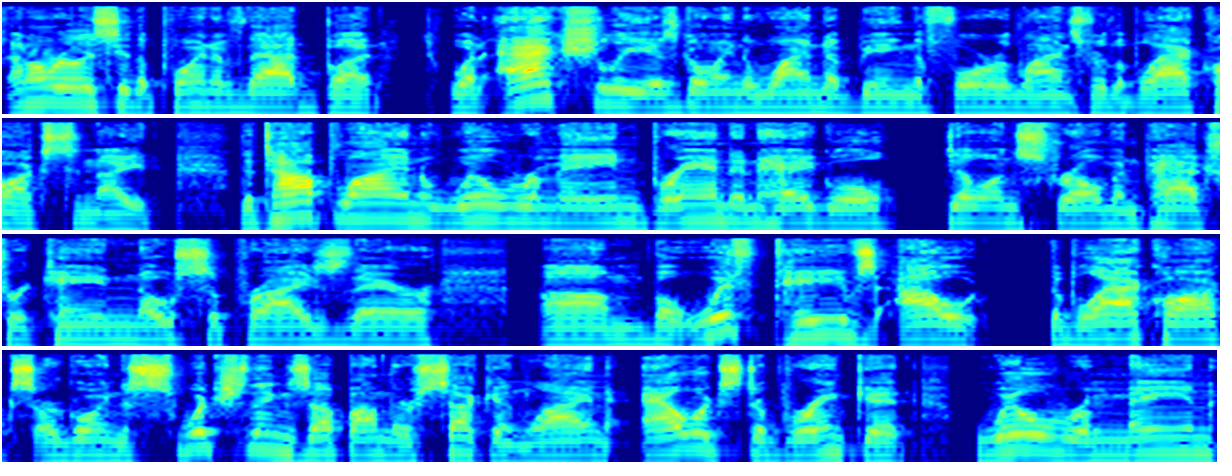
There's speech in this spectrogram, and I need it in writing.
I don't really see the point of that, but what actually is going to wind up being the forward lines for the Blackhawks tonight, the top line will remain Brandon Hagel, Dylan Strome, and Patrick Kane. No surprise there. Um, but with Toews out, the Blackhawks are going to switch things up on their second line. Alex DeBrincat will remain,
